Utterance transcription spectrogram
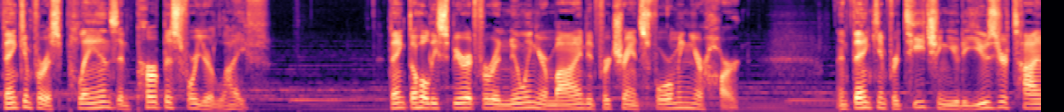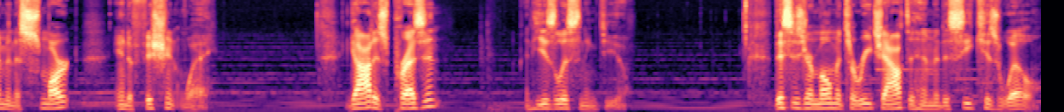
Thank Him for His plans and purpose for your life. Thank the Holy Spirit for renewing your mind and for transforming your heart. And thank Him for teaching you to use your time in a smart and efficient way. God is present and He is listening to you. This is your moment to reach out to Him and to seek His will.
